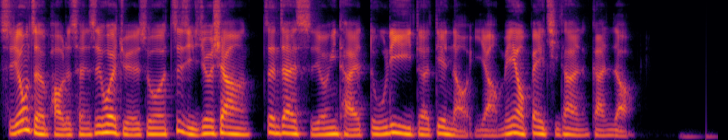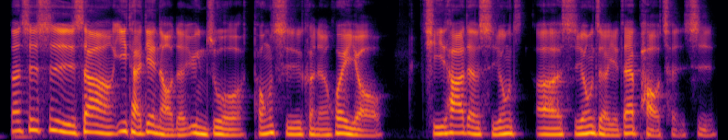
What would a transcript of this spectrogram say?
使用者跑的程式会觉得说自己就像正在使用一台独立的电脑一样，没有被其他人干扰。但是事实上，一台电脑的运作同时可能会有其他的使用呃使用者也在跑城市。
